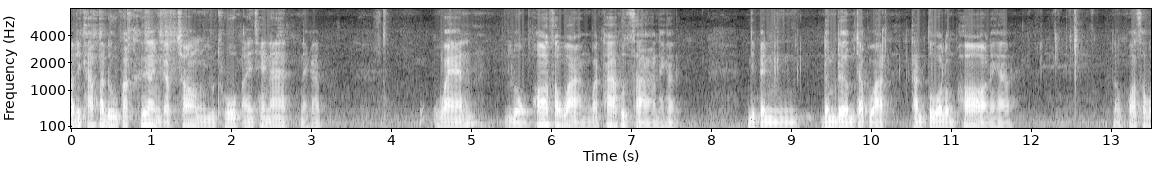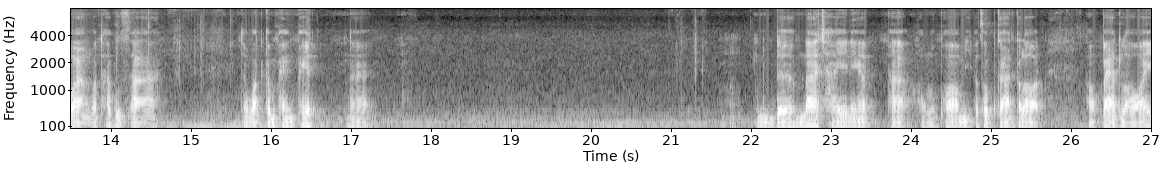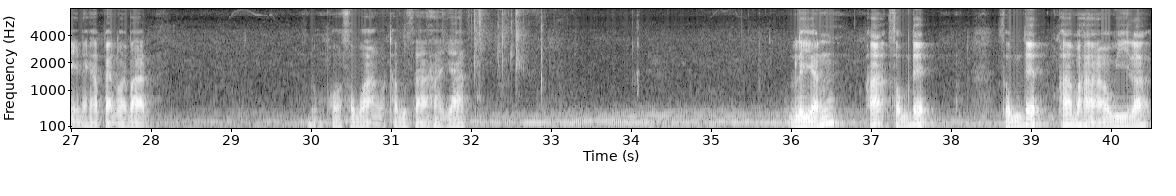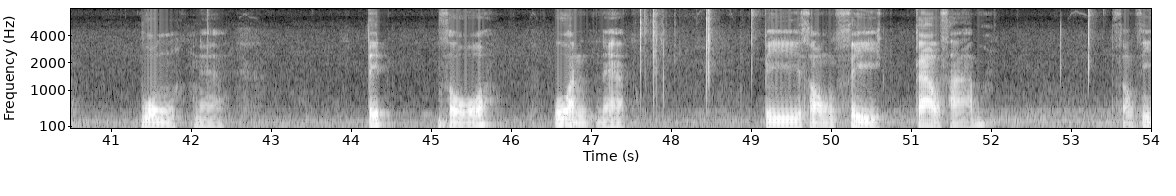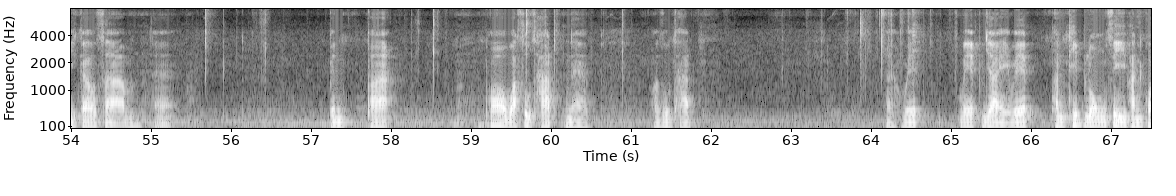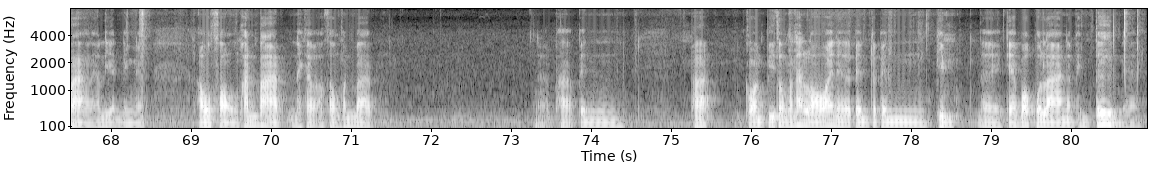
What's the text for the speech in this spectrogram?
วัสดีครับมาดูพักเครื่องกับช่อง YouTube ไอชัยนาทนะครับ แหวนหลวงพ่อสว่างวัดท่าพุทธานะครับ นี่เป็นเดิมๆจากวัดทันตัวหลวงพ่อนะครับ หลวงพ่อสว่างวัดท่าพุทธาจังหวัดกำแพงเพชรนะฮะเดิมๆน่าใช้นะครับ พระของหลวงพ่อมีประสบการณ์ตลอดเอาแปดร้อยนะครับแปดร้อยบาท หลวงพ่อสว่างวัดท่าพุทธาหายาก เหรียญพระสมเด็จ สมเด็จพระมหาวีระวงศ์นะติดโส อ้วนนะครับ ปีสองสี่เก้าสามสองสี่เก้าสามนะฮะเป็นพระ พ่อวัดสุทัศน์นะครับวัดสุทัศน์อะเว็บเว็บใหญ่เว็บพันทิปลงสี่พันกว่านะเหรียญหนึ่งเนี่ยเอาสองพันบาทนะครับ เอาสองพันบาทนะพระเป็นพระก่อนปีสองพันห้าร้อยเนี่ยจะเป็นจะเป็นพิมพ์แกะบล็อกโบราณนะพิมพ์ตื้นนะฮะ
